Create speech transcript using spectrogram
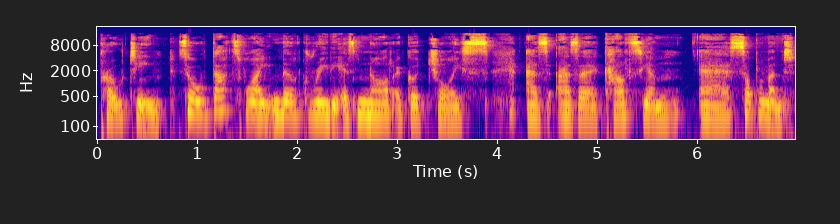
protein. So that's why milk really is not a good choice as as a calcium uh, supplement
